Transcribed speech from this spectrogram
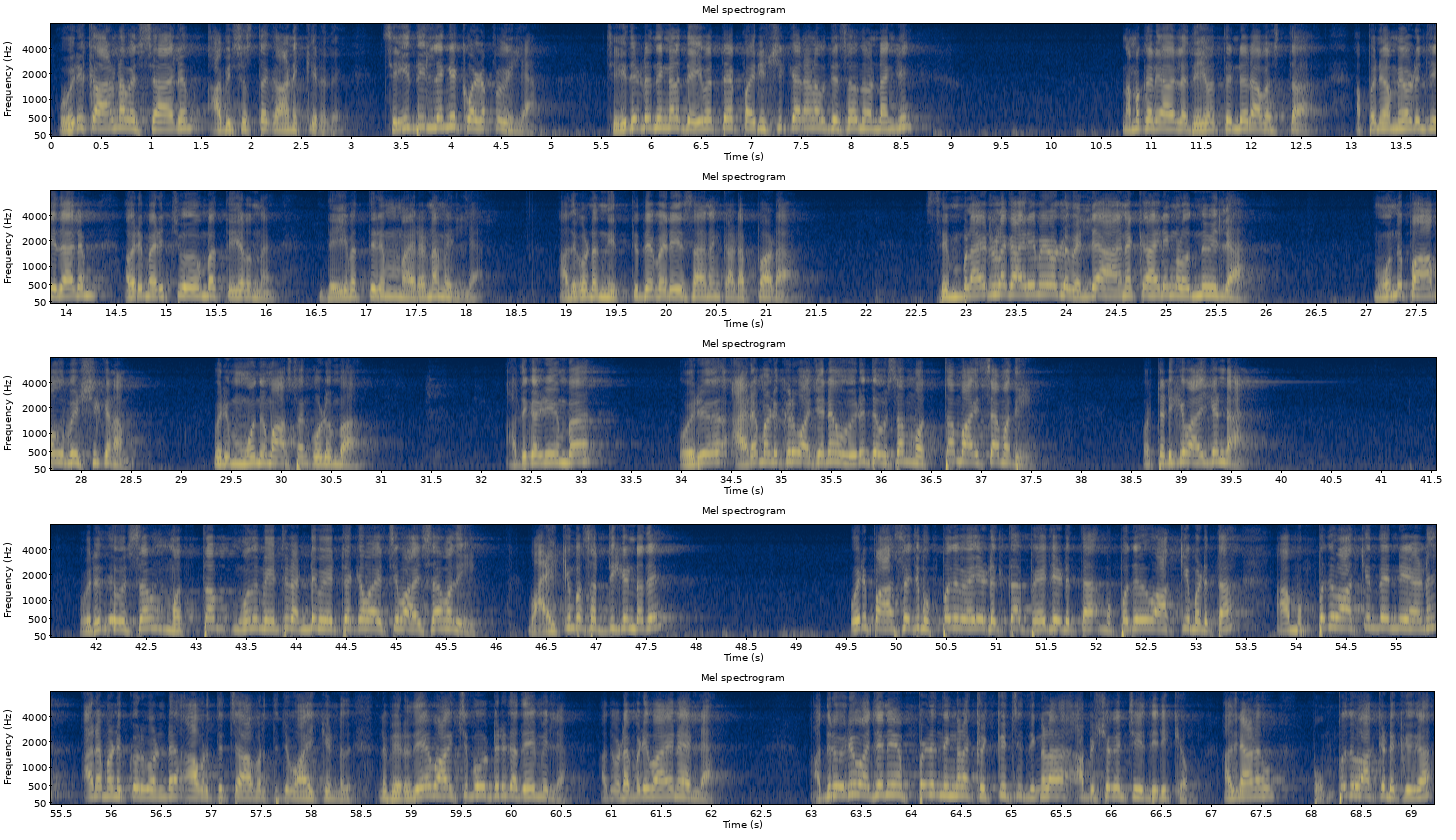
ഒരു കാരണവശാലും അവിശ്വസ്ത കാണിക്കരുത്. ചെയ്തില്ലെങ്കിൽ കുഴപ്പമില്ല. ചെയ്തിട്ട് നിങ്ങൾ ദൈവത്തെ പരീക്ഷിക്കാനാണ് ഉദ്ദേശമെന്നുണ്ടെങ്കിൽ നമുക്കറിയാമല്ലോ ദൈവത്തിന്റെ ഒരു അവസ്ഥ. അപ്പനും അമ്മയോടും ചെയ്താലും അവർ മരിച്ചു പോകുമ്പോൾ തീർന്ന്. ദൈവത്തിന് മരണമില്ല. അതുകൊണ്ട് നിത്യത വരെ ഈ സാധനം കടപ്പാടാണ് സിമ്പിളായിട്ടുള്ള കാര്യമേ ഉള്ളൂ. വലിയ ആനക്കാര്യങ്ങളൊന്നുമില്ല. മൂന്ന് പാപ ഉപേക്ഷിക്കണം. ഒരു മൂന്ന് മാസം കൂടുമ്പോൾ. അത് കഴിയുമ്പോൾ ഒരു അരമണിക്കൂർ വചനം ഒരു ദിവസം മൊത്തം വായിച്ചാൽ മതി. ഒറ്റടിക്ക് വായിക്കണ്ട. ഒരു ദിവസം മൊത്തം മൂന്ന് മിനിറ്റ് രണ്ട് മിനിറ്റൊക്കെ വായിച്ച് വായിച്ചാൽ മതി. വായിക്കുമ്പോൾ ശ്രദ്ധിക്കേണ്ടത് ഒരു പാസേജ് മുപ്പത് പേജ് എടുത്ത പേജ് എടുത്ത മുപ്പത് വാക്യം എടുത്ത ആ മുപ്പത് വാക്യം തന്നെയാണ് അരമണിക്കൂർ കൊണ്ട് ആവർത്തിച്ച് ആവർത്തിച്ച് വായിക്കേണ്ടത്. അല്ല വെറുതെ വായിച്ചു പോയിട്ടൊരു കഥയുമില്ല. അത് ഉടമ്പടി വായനയല്ല. അതിലൊരു വചനം എപ്പോഴും നിങ്ങളെ ക്ലിക്ക് നിങ്ങളെ അഭിഷേകം ചെയ്തിരിക്കും. അതിനാണ് മുപ്പത് വാക്കെടുക്കുക.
